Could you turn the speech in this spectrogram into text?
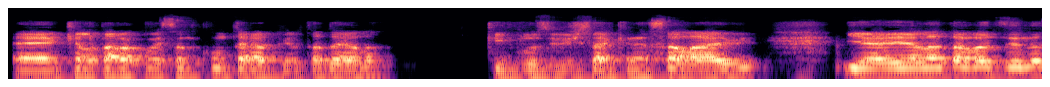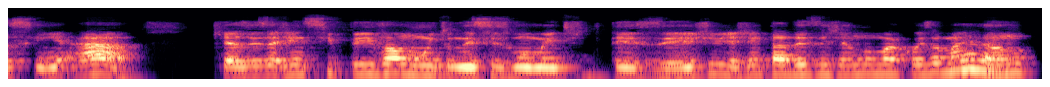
é, que ela estava conversando com o terapeuta dela, que inclusive está aqui nessa live, e aí ela estava dizendo assim, ah, que às vezes a gente se priva muito nesses momentos de desejo e a gente tá desejando uma coisa, mas não.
